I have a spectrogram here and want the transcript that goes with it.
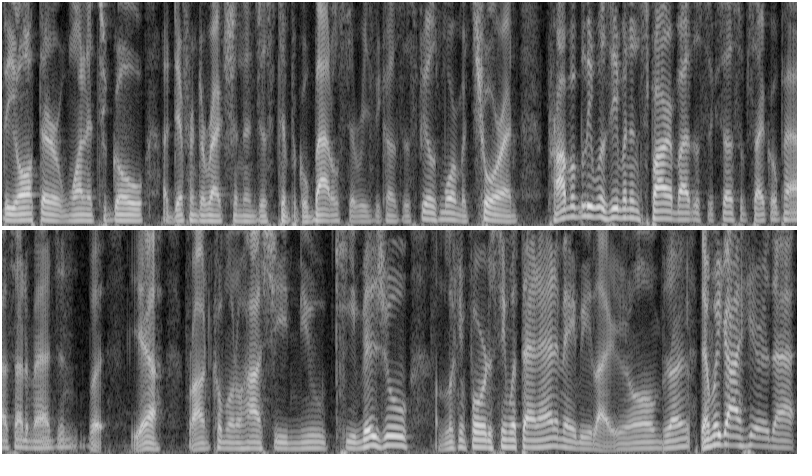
the author wanted to go a different direction than just typical battle series because this feels more mature and probably was even inspired by the success of Psycho-Pass, I'd imagine. But yeah, Ron Komonohashi new key visual. I'm looking forward to seeing what that anime be like, you know what I'm saying? Then we got here that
